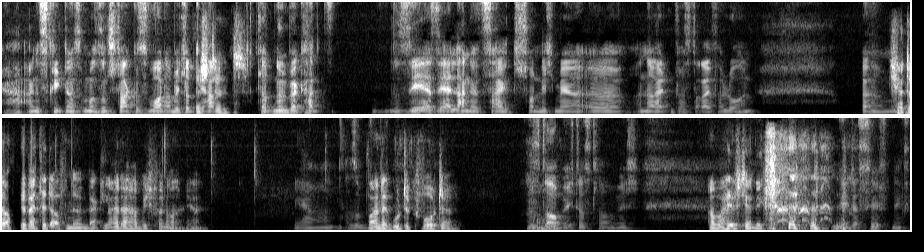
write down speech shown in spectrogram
ja, Angstgegner ist immer so ein starkes Wort, aber ich glaube, ich glaube, Nürnberg hat sehr, sehr lange Zeit schon nicht mehr äh, an der alten Försterei verloren. Ähm, ich hatte auch gewettet auf Nürnberg, leider habe ich verloren, ja. Ja, also. War eine gute Quote. Das glaube ich, das glaube ich. Aber hilft ja nichts. nee, das hilft nichts.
